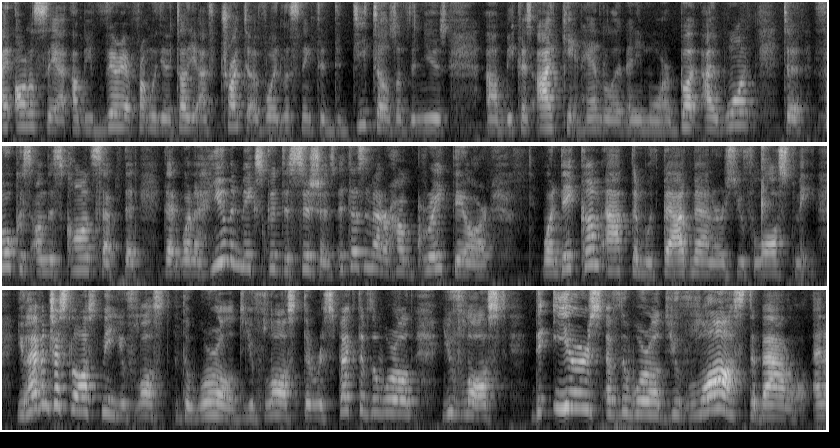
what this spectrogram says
I honestly, I, will be very upfront with you and tell you I've tried to avoid listening to the details of the news uh, because I can't handle it anymore. But I want to focus on this concept that that when a human makes good decisions, it doesn't matter how great they are when they come at them with bad manners, you've lost me. You haven't just lost me, you've lost the world. You've lost the respect of the world. You've lost the ears of the world. You've lost the battle. And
